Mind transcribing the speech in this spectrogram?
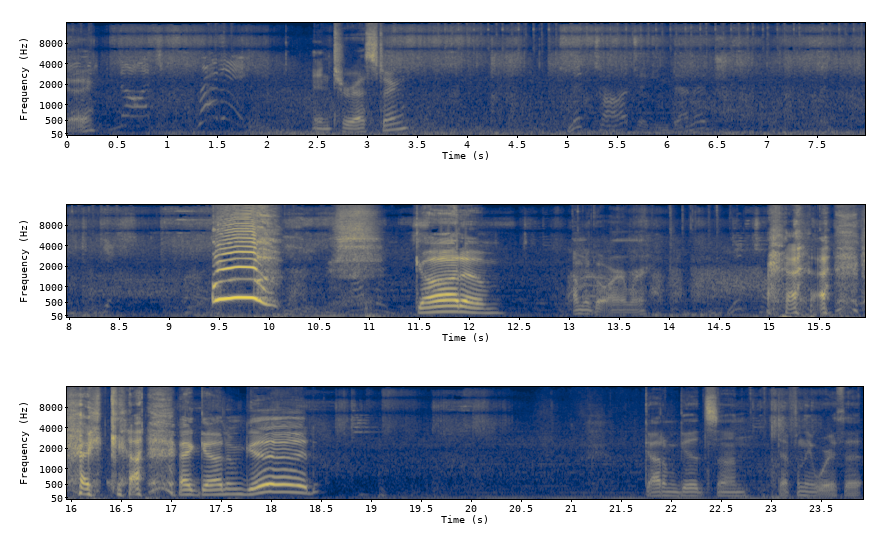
Okay. Interesting. Oh! Got him. I'm gonna go armor. I got, I got him good. Got him good, son. Definitely worth it.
